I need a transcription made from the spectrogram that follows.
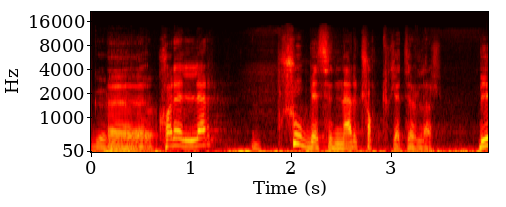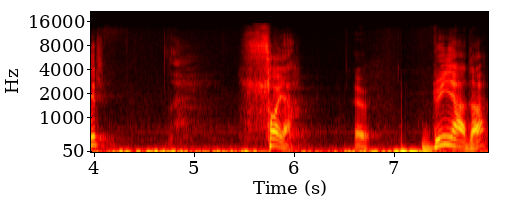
görünüyor. Ee? Koreliler şu besinleri çok tüketirler. Bir, soya. evet. Dünyada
